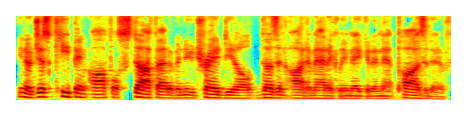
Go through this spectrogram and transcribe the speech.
you know, just keeping awful stuff out of a new trade deal doesn't automatically make it a net positive.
